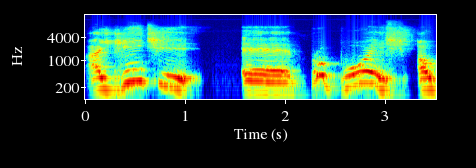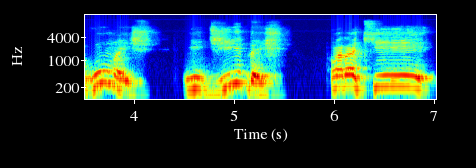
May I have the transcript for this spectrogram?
a gente é, propôs algumas medidas para que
